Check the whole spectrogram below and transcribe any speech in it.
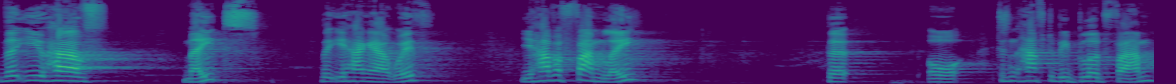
that you have mates that you hang out with, you have a family that, or it doesn't have to be blood fam,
